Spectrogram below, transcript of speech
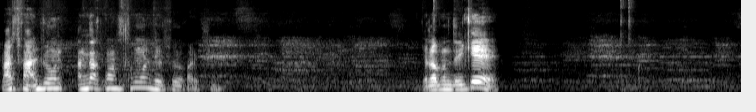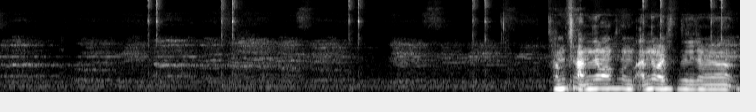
말씀 안 좋은 안 갖고 선물 줄 수가 있어요. 여러분들에 게 잠시 안내 방송 안내 말씀드리자면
